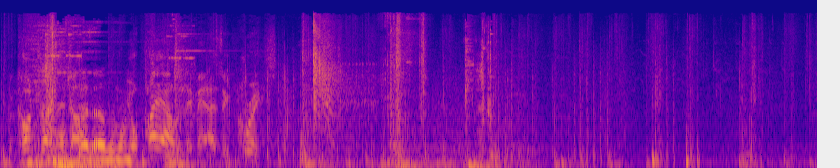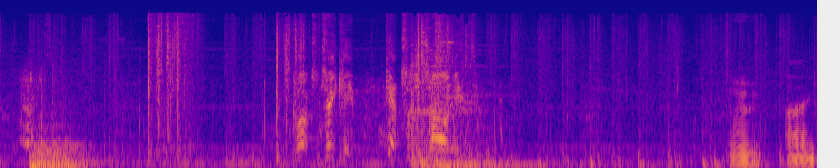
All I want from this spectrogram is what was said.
The contract's done. that other one. Your payout limit has increased. Clock's ticking. Get to the target. Alright. Alright.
